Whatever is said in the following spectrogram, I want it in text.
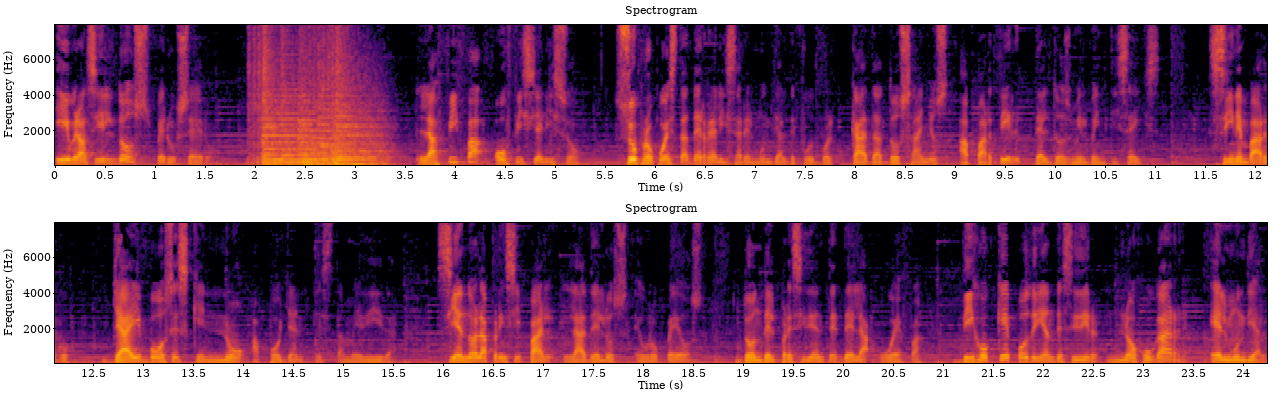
y Brasil 2, Perú 0. La FIFA oficializó su propuesta de realizar el Mundial de Fútbol cada dos años a partir del 2026. Sin embargo, ya hay voces que no apoyan esta medida, siendo la principal la de los europeos, donde el presidente de la UEFA dijo que podrían decidir no jugar el Mundial.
